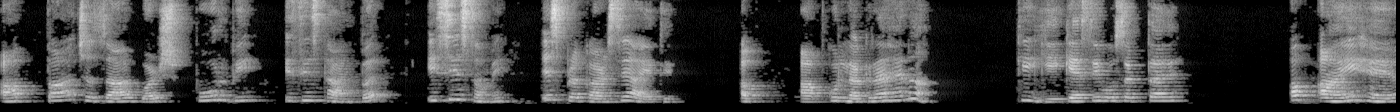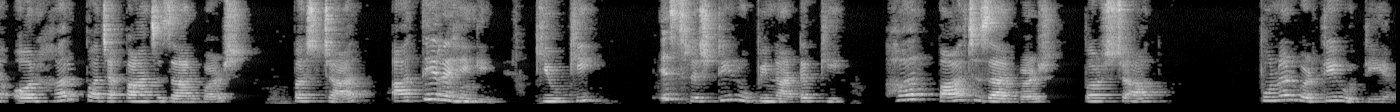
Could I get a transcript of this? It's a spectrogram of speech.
आप पाँच हज़ार वर्ष पूर्व भी इसी स्थान पर, इसी समय इस प्रकार से आए थे। अब आपको लग रहा है ना कि ये कैसे हो सकता है? अब आए हैं और हर पाँच हज़ार वर्ष पश्चात आते रहेंगे, क्योंकि इस सृष्टि रूपी नाटक की हर पाँच हज़ार वर्ष पश्चात पुनर्वर्ती होती है।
